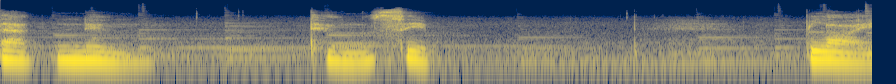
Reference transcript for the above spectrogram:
จากหนึ่งถึงสิบปล่อย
